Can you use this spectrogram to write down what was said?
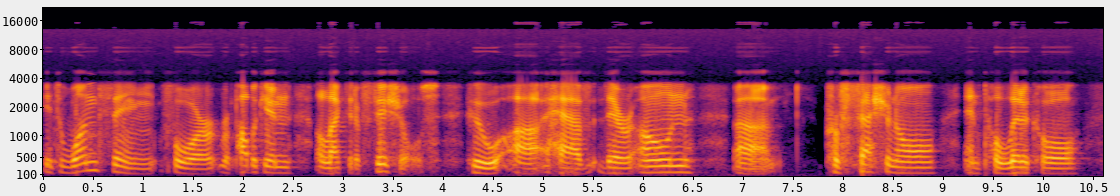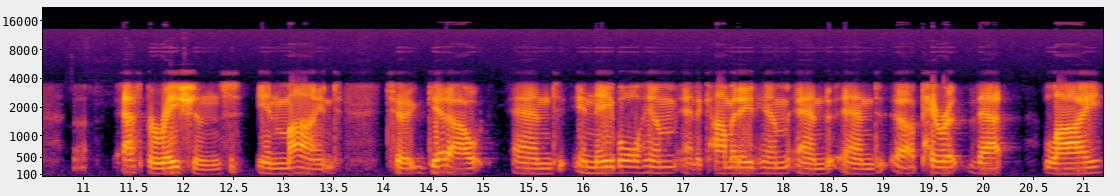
it's one thing for Republican elected officials who uh, have their own uh, professional and political uh, aspirations in mind to get out and enable him and accommodate him and and uh, parrot that lie.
